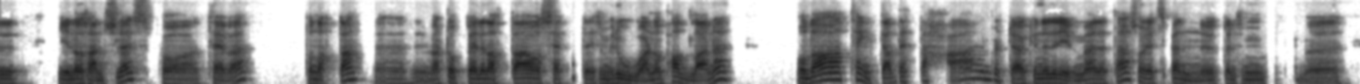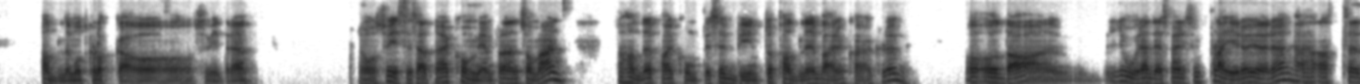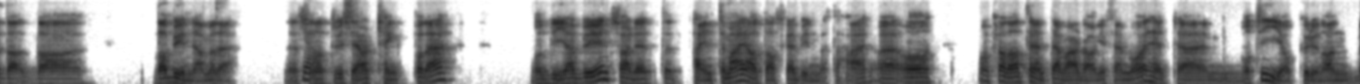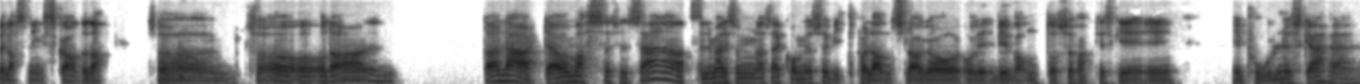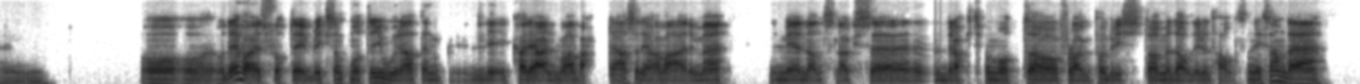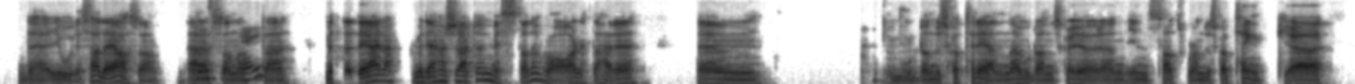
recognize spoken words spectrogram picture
i Los Angeles på TV på natta. Eh, vært oppe hele natta og sett liksom, roerne og padlerne. Og da tenkte jeg at dette her burde jeg kunne drive med. Dette her så litt spennende ut. og liksom eh, Padle mot klokka og, og så videre. Og så viste det seg at når jeg kom hjem fra den sommeren, så hadde et par kompiser begynt å padle i Bærum kajakklubb. Og, og, da gjorde jeg det som jeg liksom pleier å gjøre, at da, da, da begynner jeg med det. Sånn at hvis jeg har tenkt på det, og de har begynt, så er det et tegn til meg at da skal jeg begynne med dette her. Og, og fra da trente jeg hver dag i fem år, helt til jeg måtte gi opp pga. en belastningsskade. da. Så, så og, og da, da, lærte jeg jo masse, syns jeg. Om jeg liksom, altså jeg kom jo så vidt på landslaget, og, og vi, vi, vant også faktisk i, i, i Polen, husker jeg. Og, og, og, det var jo et flott øyeblikk som på en måte gjorde at den karrieren var verdt det. Altså det å være med med landslagsdrakt på en måte og flagg på brystet og medalje rundt halsen, liksom. Det, det gjorde seg, det, altså. Det sånn at, eh, men, det, det lærte, men det jeg kanskje lærte mest av det, var dette herre um, Hvordan du skal trene, hvordan du skal gjøre en innsats, hvordan du skal tenke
